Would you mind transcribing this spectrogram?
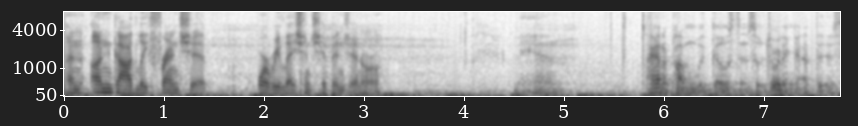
an ungodly friendship or relationship in general? Man, I got a problem with ghosting, so Jordan got this.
